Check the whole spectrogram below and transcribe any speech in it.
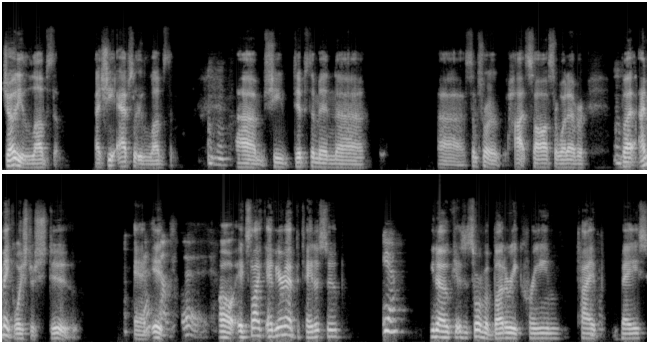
Jody loves them. Uh, she absolutely loves them. Mm-hmm. Um, she dips them in uh, uh, some sort of hot sauce or whatever. Mm-hmm. But I make oyster stew, and that it sounds good. Oh, it's like have you ever had potato soup? Yeah. You know, because it's sort of a buttery cream type mm-hmm. base.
